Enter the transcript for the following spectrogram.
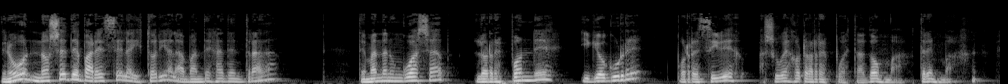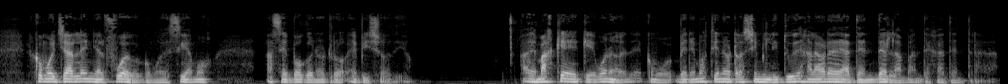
De nuevo, ¿no se te parece la historia a las bandejas de entrada? Te mandan un WhatsApp, lo respondes y ¿qué ocurre? Pues recibes a su vez otra respuesta, dos más, tres más. Es como echar leña al fuego, como decíamos hace poco en otro episodio. Además que, que, bueno, como veremos, tiene otras similitudes a la hora de atender las bandejas de entrada.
